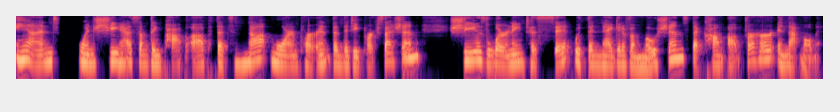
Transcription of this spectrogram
And when she has something pop up that's not more important than the deep work session, she is learning to sit with the negative emotions that come up for her in that moment.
